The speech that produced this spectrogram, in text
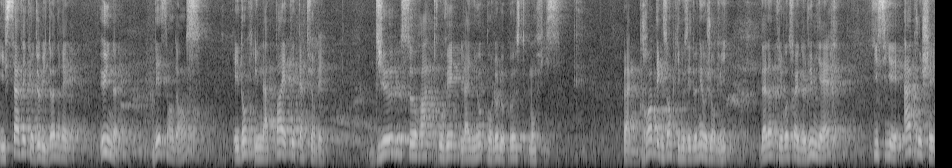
il savait que Dieu lui donnerait une descendance, et donc il n'a pas été perturbé. Dieu saura trouver l'agneau pour l'Holocauste, mon fils. Voilà, grand exemple qui nous est donné aujourd'hui d'un homme qui reçoit une lumière, qui s'y est accroché,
